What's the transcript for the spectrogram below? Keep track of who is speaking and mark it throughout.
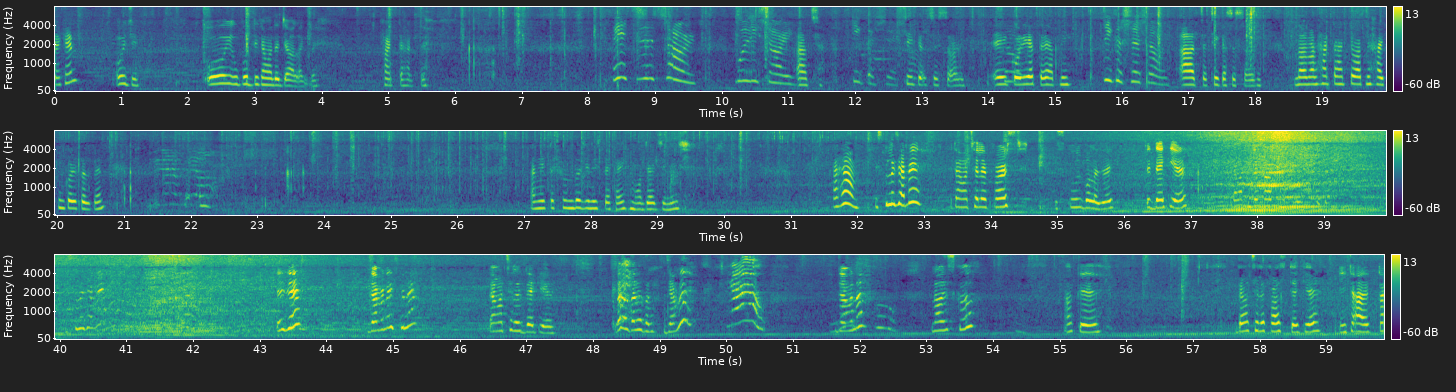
Speaker 1: দেখেন ওই যে ওই উপর দিকে আমাদের যাওয়া লাগবে। হাঁটতে হাঁটতে। আচ্ছা।
Speaker 2: ঠিক আছে
Speaker 1: ঠিক আছে সরি এই কোরিয়াতে আপনি
Speaker 2: ঠিক আছে সরি
Speaker 1: আচ্ছা ঠিক আছে সরি নর্মাল হাঁটতে হাঁটতেও আপনি হাইকিং করে ফেলবেন। আমি একটা সুন্দর জিনিস দেখাই মজার জিনিস। হ্যাঁ স্কুলে যাবে? এটা আমার ছেলের ফার্স্ট স্কুল বলা যায়। এটা ডে কেয়ার ছেলের এই যে, যাবে না স্কুলে? এটা আমার ছেলের ডে কেয়ার দাঁড়া দাঁড়া দাঁড়া যাবে? যাবে না? নো স্কুল ওকে এটা আমার ছেলে ফার্স্ট ডে কেয়ার এটা আরেকটা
